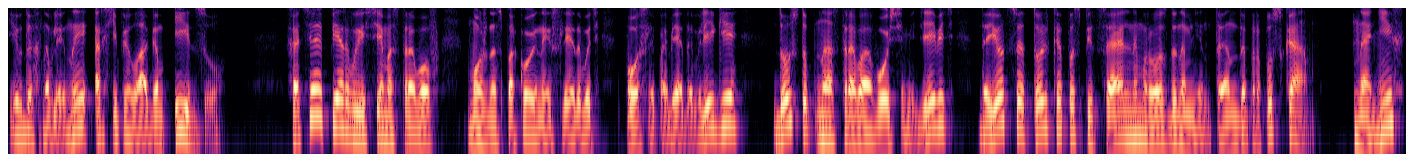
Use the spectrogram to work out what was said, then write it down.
и вдохновлены архипелагом Идзу. Хотя первые семь островов можно спокойно исследовать после победы в Лиге, доступ на острова 8 и 9 дается только по специальным розданным Nintendo пропускам. На них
